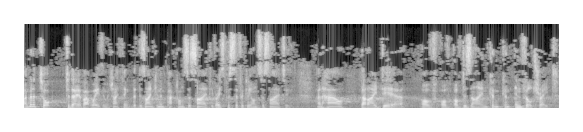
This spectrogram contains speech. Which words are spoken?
I'm going to talk today about ways in which I think that design can impact on society, very specifically on society, and how that idea of, of, of design can, can infiltrate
